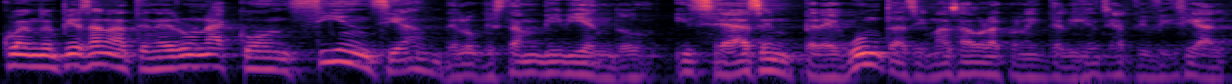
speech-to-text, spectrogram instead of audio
cuando empiezan a tener una conciencia de lo que están viviendo y se hacen preguntas, y más ahora con la inteligencia artificial,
